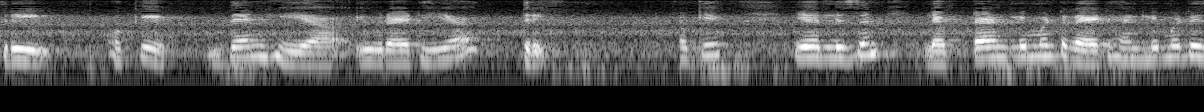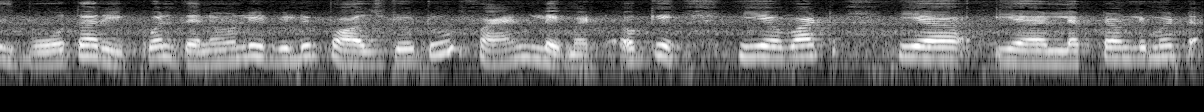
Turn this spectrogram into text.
3 okay? Then here you write here 3 okay? Here listen. Left hand limit right hand limit is both are equal. Then only it will be positive to find limit. Okay? Here what? Here here left hand limit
